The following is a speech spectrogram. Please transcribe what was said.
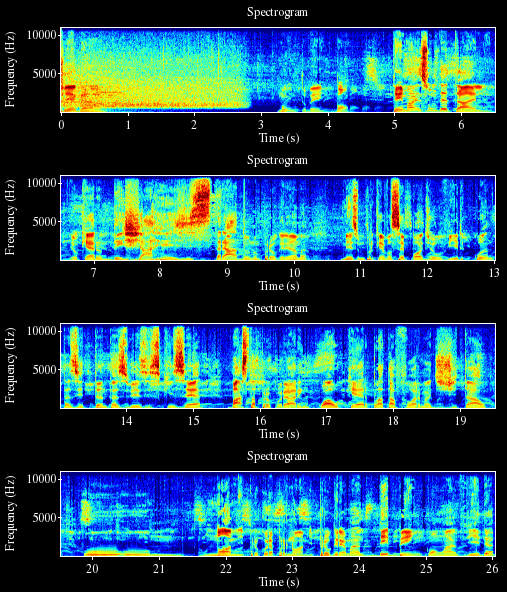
Chega. Muito bem. Bom, tem mais um detalhe. Eu quero deixar registrado no programa, mesmo porque você pode ouvir quantas e tantas vezes quiser. Basta procurar em qualquer plataforma digital o, o nome, procura por nome, Programa De Bem com a Vida,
